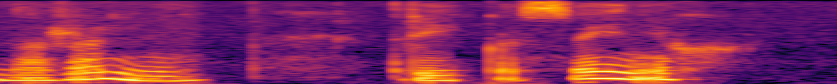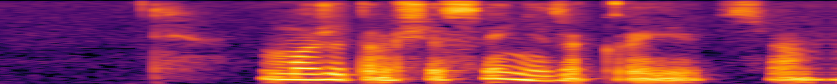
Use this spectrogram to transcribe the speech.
на жаль, ні. Трійка синіх. Може, там ще сині закриються.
